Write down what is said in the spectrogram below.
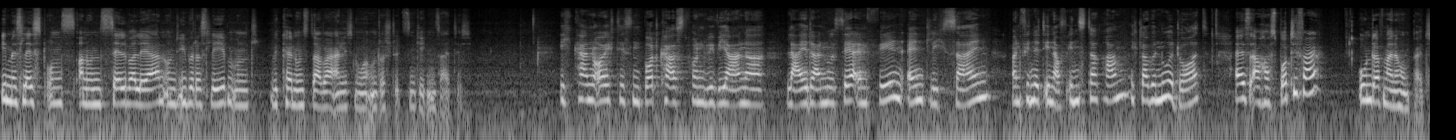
eben es lässt uns an uns selber lernen und über das Leben und wir können uns dabei eigentlich nur unterstützen gegenseitig. Ich kann euch diesen Podcast von Viviana leider nur sehr empfehlen. Endlich sein. Man findet ihn auf Instagram. Ich glaube nur dort. Er ist auch auf Spotify und auf meiner Homepage.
